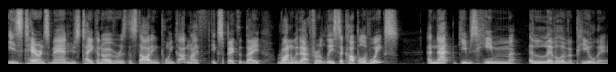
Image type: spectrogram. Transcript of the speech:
is Terance Mann, who's taken over as the starting point guard. And I expect that they run with that for at least a couple of weeks. And that gives him a level of appeal there.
